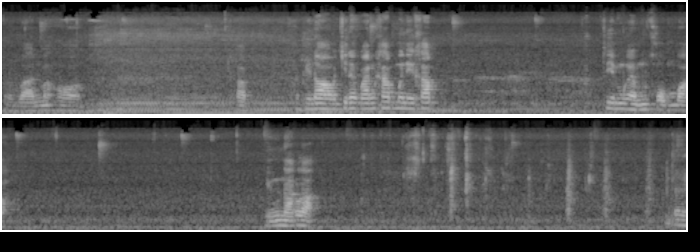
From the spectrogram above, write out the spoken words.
ตับหวานมาห่อครับพี่น้องมากินน้ำกันครับมื้อนี้ครับที่เมืองมันขมบ่ หิวนักล่ะเลย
